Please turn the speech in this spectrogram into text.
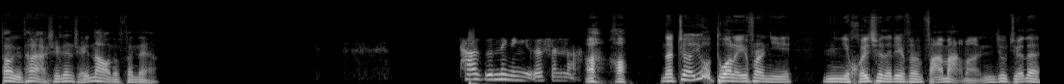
到底他俩谁跟谁闹的分的呀？他跟那个女的分的。啊，好，那这又多了一份你。你回去的这份砝码嘛，你就觉得，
